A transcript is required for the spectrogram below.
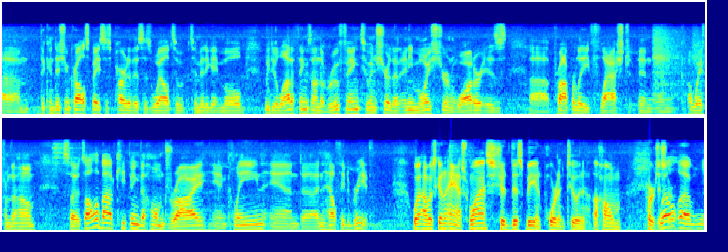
Um, the condition crawl space is part of this as well to, to mitigate mold. We do a lot of things on the roofing to ensure that any moisture and water is uh, properly flashed and, and, away from the home. So it's all about keeping the home dry and clean and, uh, and healthy to breathe. Well, I was going to ask, why should this be important to a home purchaser? Well, uh,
